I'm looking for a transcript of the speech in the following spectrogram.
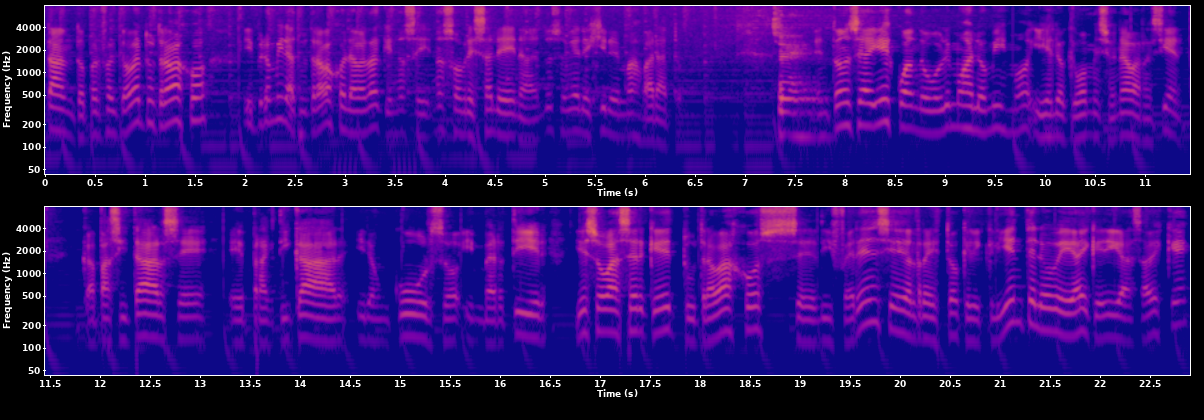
Tanto, perfecto. A ver tu trabajo. Y pero mira, tu trabajo la verdad que no, se, no sobresale de nada. Entonces voy a elegir el más barato. Entonces ahí es cuando volvemos a lo mismo y es lo que vos mencionabas recién, capacitarse, eh, practicar, ir a un curso, invertir y eso va a hacer que tu trabajo se diferencie del resto, que el cliente lo vea y que diga, ¿sabes qué?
